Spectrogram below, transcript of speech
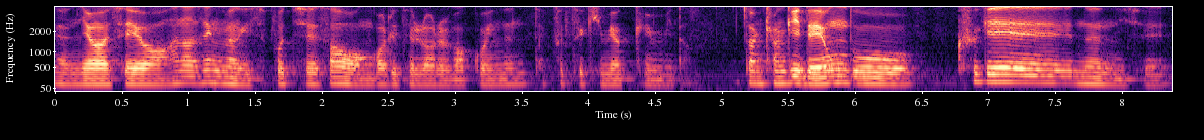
네, 안녕하세요. 하나생명 e스포츠에서 원거리 딜러를 맡고 있는 데프트 김혁규입니다. 일단 경기 내용도 크게는 이제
